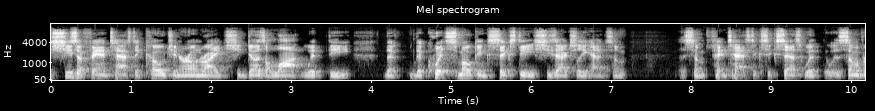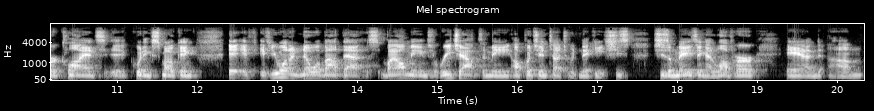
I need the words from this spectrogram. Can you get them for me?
she's a fantastic coach in her own right. She does a lot with the the the quit smoking 60. She's actually had some some fantastic success with, with some of her clients uh, quitting smoking. If, if you want to know about that, by all means, reach out to me. I'll put you in touch with Nikki. She's she's amazing. I love her, and um,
